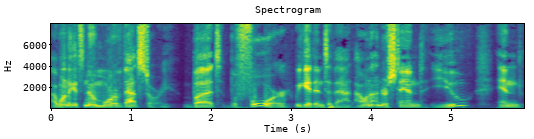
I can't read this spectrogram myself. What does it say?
I want to get to know more of that story. But before we get into that, I want to understand you and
